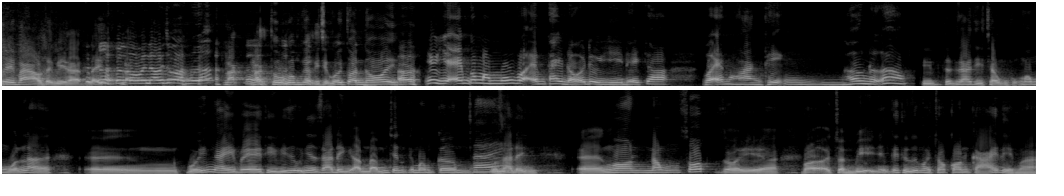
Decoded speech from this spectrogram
mới vào tại vì là đấy rồi mới nấu cho bữa đặc đặc thù công việc thì chỉ cuối tuần thôi ừ. như vậy em có mong muốn vợ em thay đổi điều gì để cho vợ em hoàn thiện hơn nữa không thì thực ra thì chồng cũng mong muốn là ờ, cuối ngày về thì ví dụ như gia đình ấm ấm trên cái mâm cơm Đấy. của gia đình ờ, ngon nóng sốt rồi ờ, vợ chuẩn bị những cái thứ mà cho con cái để mà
